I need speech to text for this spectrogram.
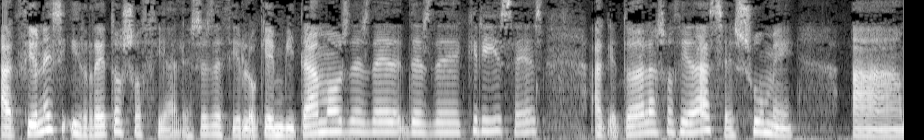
acciones y retos sociales. Es decir, lo que invitamos desde, desde CRIS es a que toda la sociedad se sume a,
